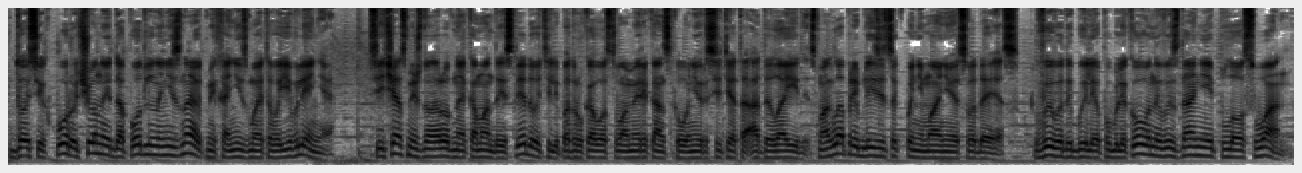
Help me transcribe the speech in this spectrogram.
До сих пор ученые доподлинно не знают механизма этого явления. Сейчас международная команда исследователей под руководством Американского университета Аделаиды смогла приблизиться к пониманию СВДС. Выводы были опубликованы в издании PLOS ONE.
